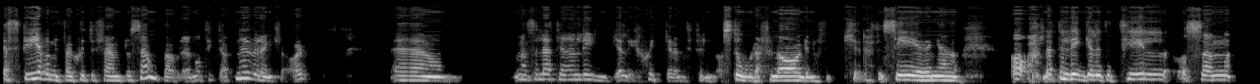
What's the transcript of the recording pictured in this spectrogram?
jag skrev ungefär 75 procent av den och tyckte att nu är den klar. Um, men så lät jag den ligga, eller skickade den till stora förlagen och fick refuseringar. Ja, lät den ligga lite till och sen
